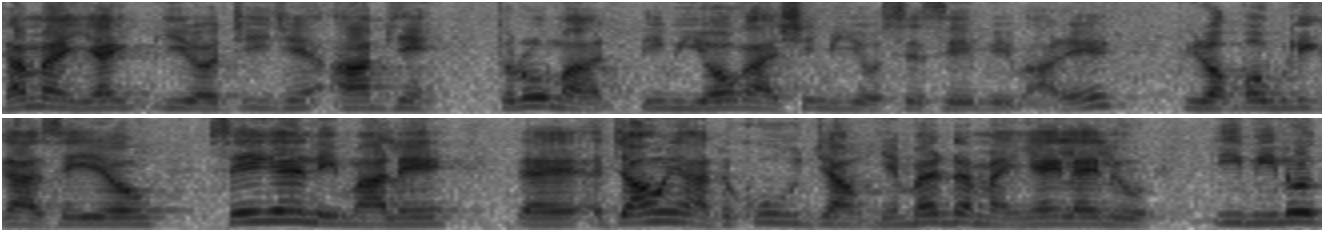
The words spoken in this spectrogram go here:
ဓာတ်မှန်ရိုက်ပြီးတော့ကြည်ခြင်းအပြင် သူတို့မှာ TB ယောဂရှိပြီကိုစစ်ဆေးပေးပါတယ်ပြီးတော့ပုဂ္ဂလိကဆေးရုံဆေးခန်းတွေမှာလည်းအဲအကြောင်းအရာတစ်ခုအကြောင်းရင်ဘတ်တက်မှန်ရိုက်လိုက်လို့ TB လို့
